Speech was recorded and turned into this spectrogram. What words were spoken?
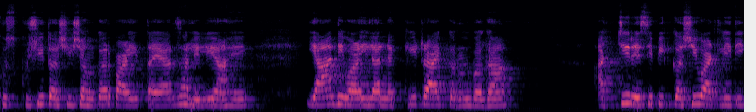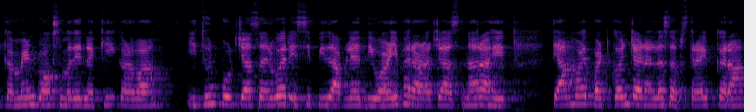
खुसखुशीत अशी शंकरपाळी तयार झालेली आहे. या दिवाळीला नक्की ट्राय करून बघा. आजची रेसिपी कशी वाटली ती कमेंट बॉक्समध्ये नक्की कळवा. इथून पुढच्या सर्व रेसिपीज आपल्या दिवाळी फराळाच्या असणार आहेत. त्यामुळे पटकन चॅनलला सबस्क्राईब करा.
